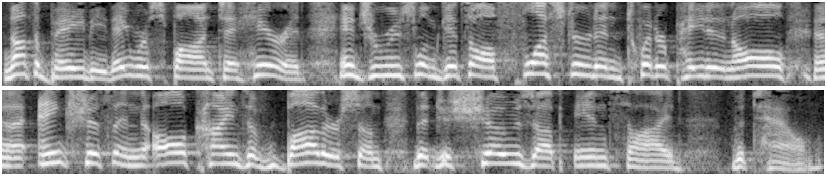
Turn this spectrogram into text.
not the baby. They respond to Herod, and Jerusalem gets all flustered and Twitter pated and all uh, anxious and all kinds of bothersome that just shows up inside the town.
